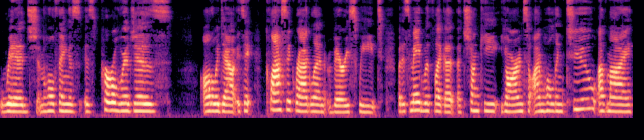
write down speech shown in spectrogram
ridge, and the whole thing is, is purl ridges all the way down. It's a classic raglan, very sweet, but it's made with like a, a chunky yarn, so I'm holding two of my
